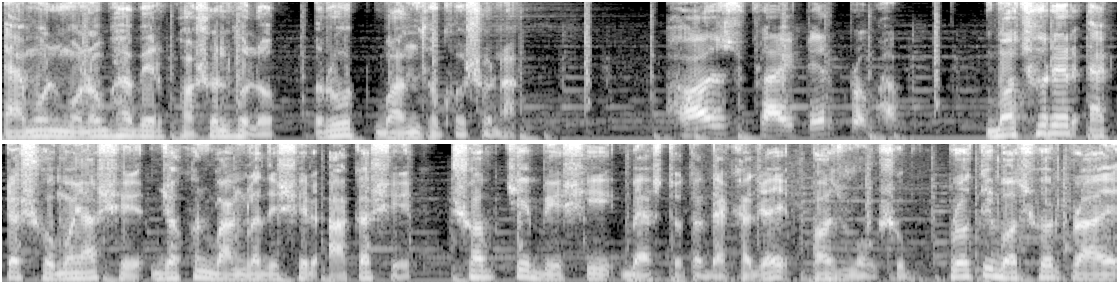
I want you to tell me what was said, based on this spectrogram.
এমন মনোভাবের ফসল হল রুট বন্ধ ঘোষণা। হজ ফ্লাইটের প্রভাব। বছরের একটা সময় আসে যখন বাংলাদেশের আকাশে সবচেয়ে বেশি ব্যস্ততা দেখা যায় হজ মৌসুম। প্রতি বছর প্রায়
